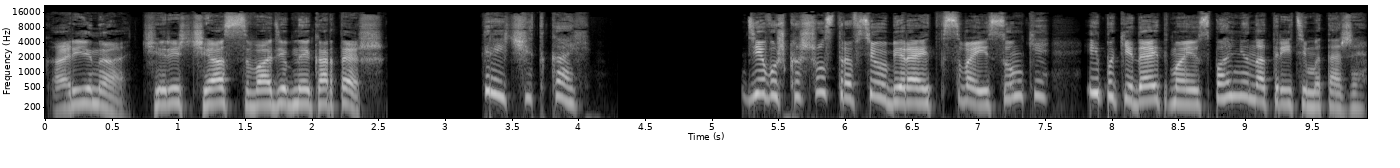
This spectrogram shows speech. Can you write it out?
«Карина, через час свадебный кортеж!» кричит Кай. Девушка шустро все убирает в свои сумки и покидает мою спальню на третьем этаже.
